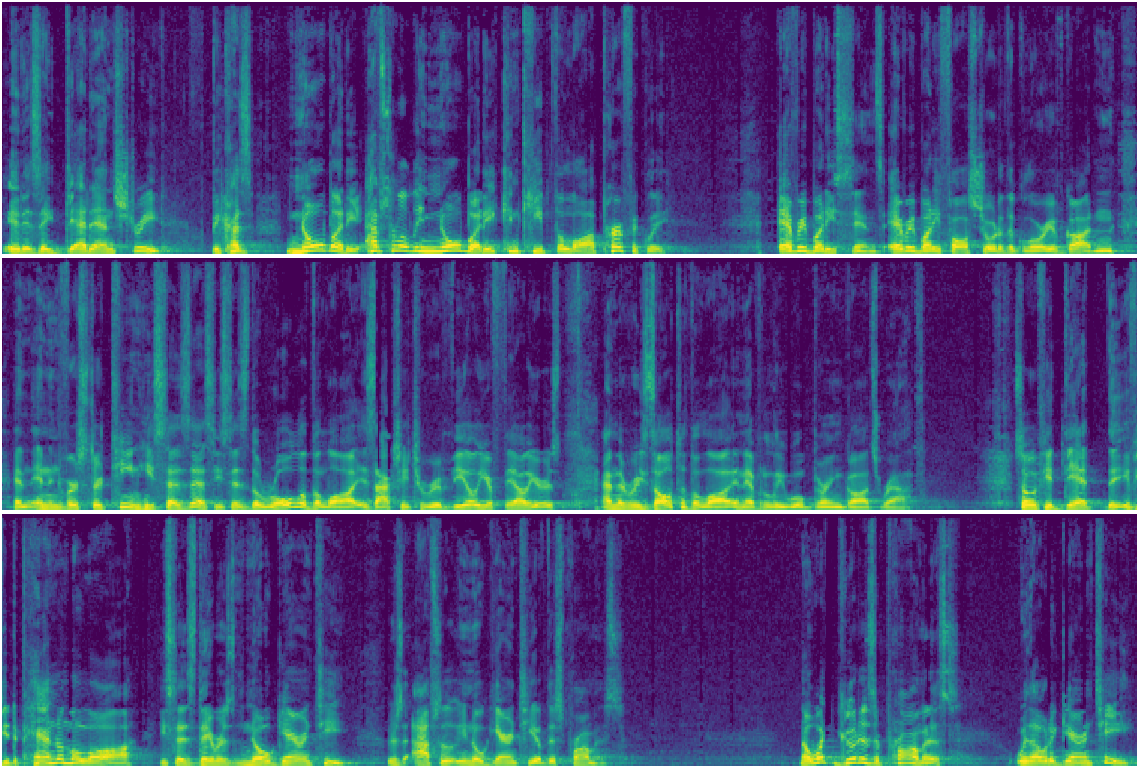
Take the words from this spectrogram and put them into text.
it is a dead end street because nobody, absolutely nobody, can keep the law perfectly. Everybody sins. Everybody falls short of the glory of God. And, and, and, in verse 13, he says this He says, The role of the law is actually to reveal your failures, and the result of the law inevitably will bring God's wrath. So if you, did, if you depend on the law, he says, there is no guarantee. There's absolutely no guarantee of this promise. Now, what good is a promise without a guarantee?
